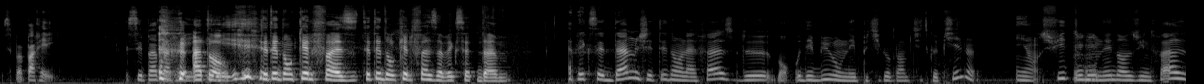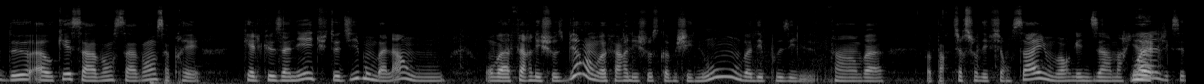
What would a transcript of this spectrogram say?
c'est pas pareil. C'est pas pareil. Attends, t'étais dans quelle phase? T'étais dans quelle phase avec cette dame? Avec cette dame, j'étais dans la phase de, bon, au début, on est petit copain, petite copine. Et ensuite, mhm. on est dans une phase de, ah ok, ça avance, ça avance. Après, quelques années et tu te dis, bon, bah là, on, on va faire les choses bien, on va faire les choses comme chez nous, on va déposer, enfin, on va, va partir sur des fiançailles, on va organiser un mariage, etc.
